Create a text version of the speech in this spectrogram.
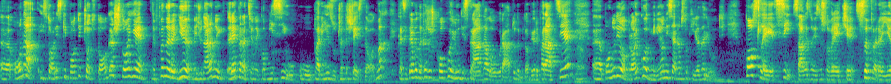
E, ona istorijski potiče od toga što je FNRJ, Međunarodnoj reparacionoj komisiji u, u Parizu, 46. odmah, kad si trebao da kažeš koliko je ljudi stradalo u ratu da bi dobio reparacije, no. Da. ponudio brojku od milion i 700 hiljada ljudi. Posle je SI, Savezno izvršno vreće SFRJ,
